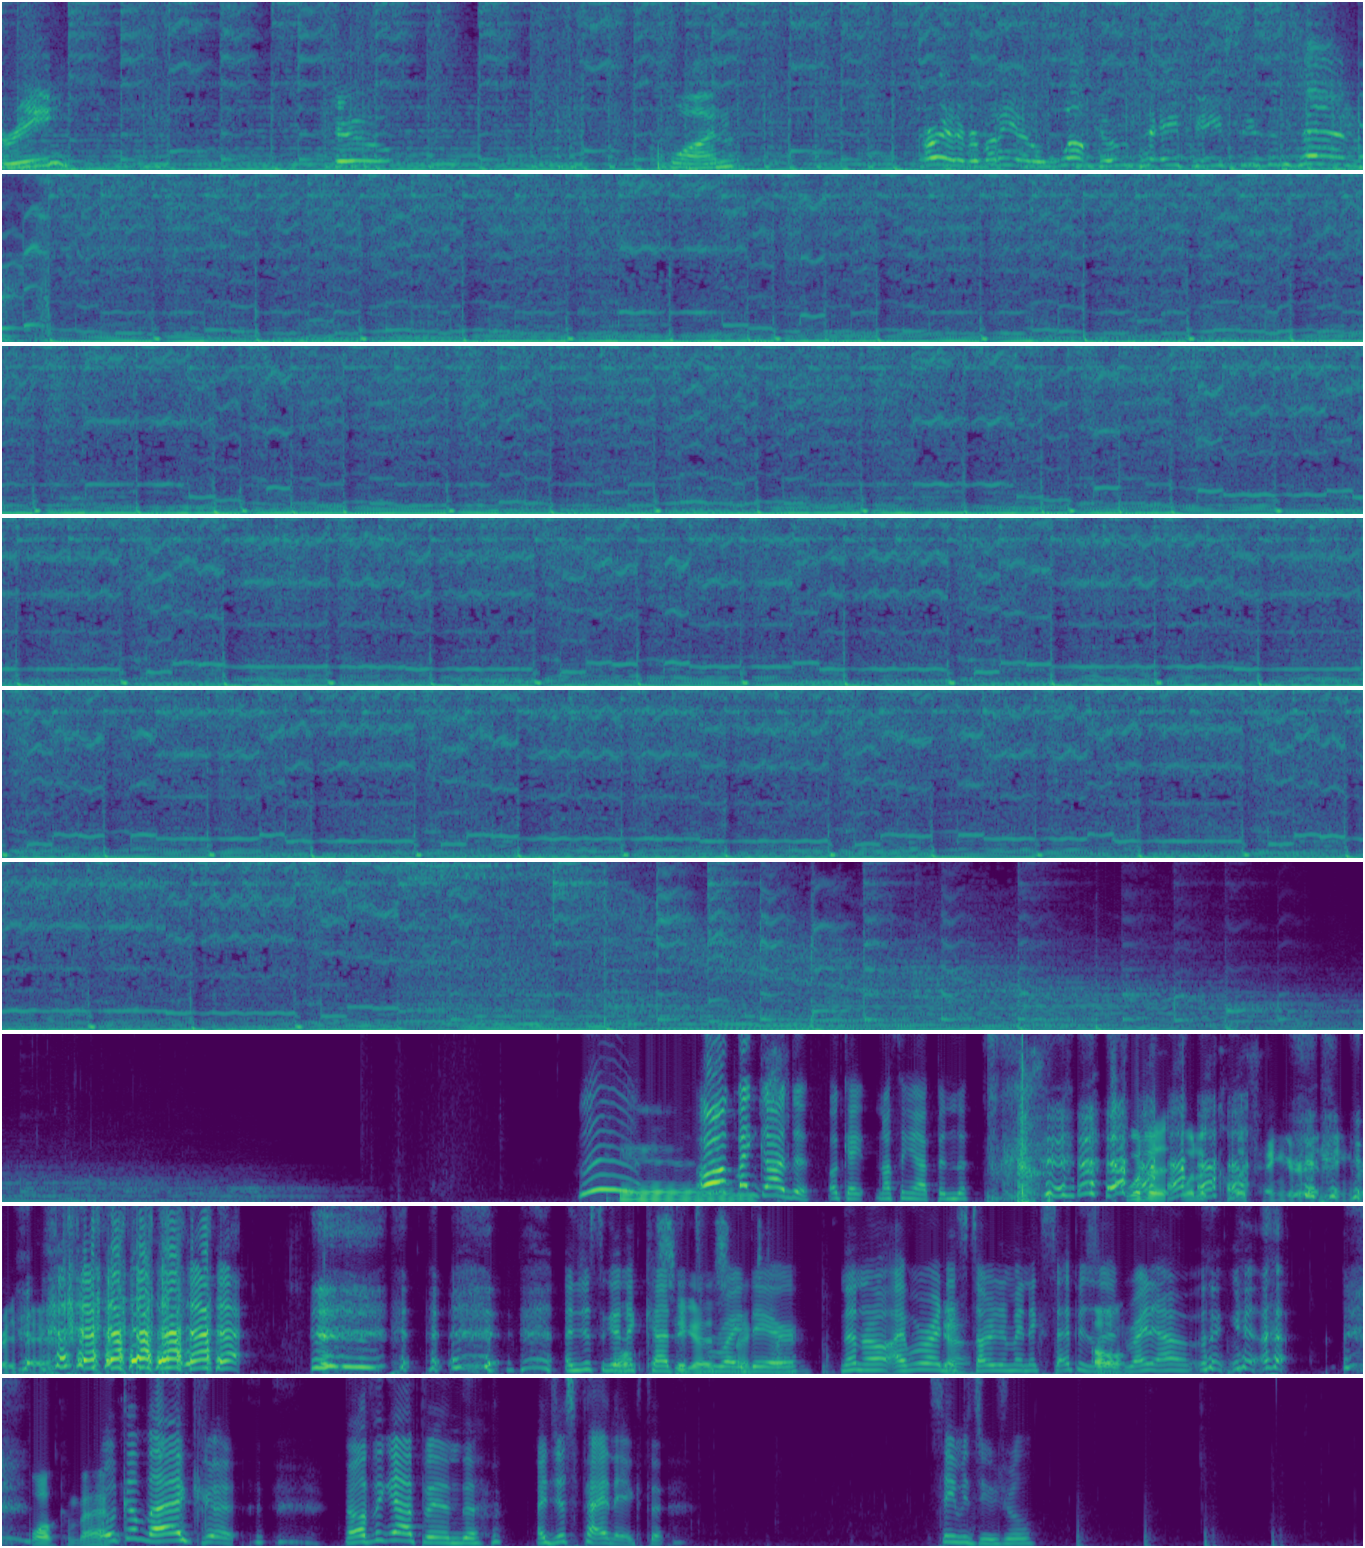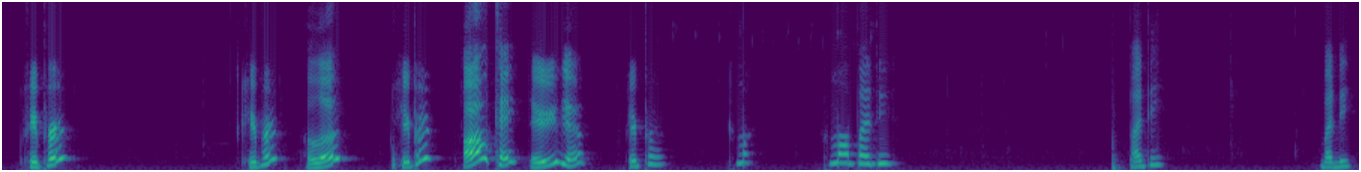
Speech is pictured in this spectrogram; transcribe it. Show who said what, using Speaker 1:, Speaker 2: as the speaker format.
Speaker 1: three, two, one. All right, everybody, and welcome to AP Season 10.
Speaker 2: Okay, nothing happened.
Speaker 3: what a what a cliffhanger ending right there.
Speaker 2: I'm just gonna
Speaker 3: Well,
Speaker 2: cut it right there.
Speaker 3: time.
Speaker 2: No, no, I've already
Speaker 3: Yeah.
Speaker 2: started my next episode
Speaker 3: Oh.
Speaker 2: right now.
Speaker 3: Welcome back.
Speaker 2: Welcome back. Nothing happened. I just panicked. Same as usual. Creeper? Creeper? Hello? Creeper? Oh, okay, there you go. Creeper. Come on. Come on, buddy. Buddy. Buddy.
